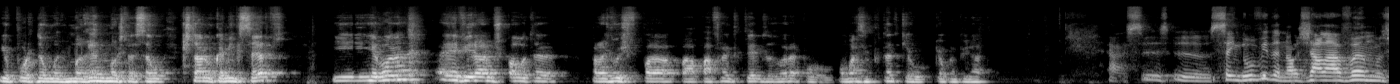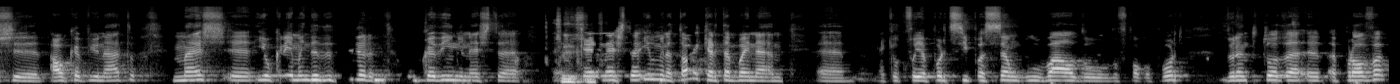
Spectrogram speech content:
E o Porto deu uma, uma grande demonstração que está no caminho certo. E, e agora é virarmos para outra, para as duas para, para, para a frente que temos agora, para o, para o mais importante que é o, que é o campeonato. Ah, sem dúvida, nós já lá vamos eh, ao campeonato, mas eh, eu queria ainda deter um bocadinho nesta, sim, quer sim. nesta eliminatória, quer também na, uh, naquilo que foi a participação global do, do Futebol do Porto durante toda a, a, prova.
